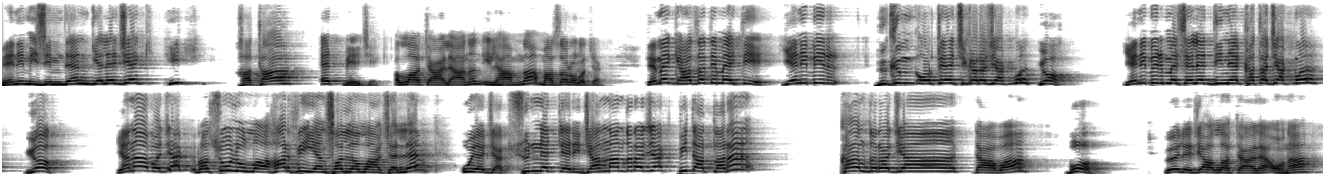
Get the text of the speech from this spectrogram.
Benim izimden gelecek, hiç hata etmeyecek. allah Teala'nın ilhamına mazar olacak. Demek ki Hz. Mehdi yeni bir hüküm ortaya çıkaracak mı? Yok. Yeni bir mesele dine katacak mı? Yok. Ya ne yapacak? Resulullah harfiyen sallallahu aleyhi ve sellem uyacak. Sünnetleri canlandıracak, bidatları kaldıracak. Dava bu. Böylece Allah Teala ona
